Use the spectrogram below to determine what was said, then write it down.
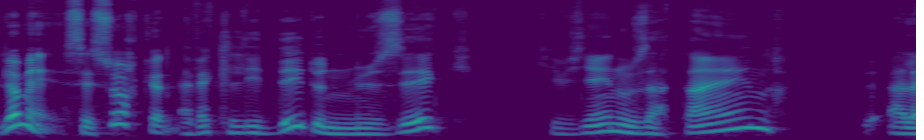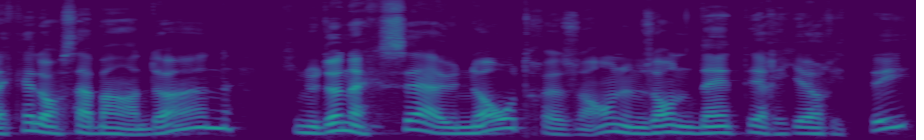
là, mais c'est sûr qu'avec l'idée d'une musique qui vient nous atteindre, à laquelle on s'abandonne, qui nous donne accès à une autre zone, une zone d'intériorité,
